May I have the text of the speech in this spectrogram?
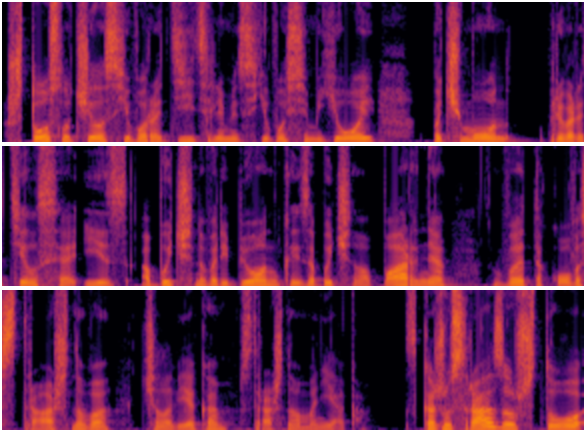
что случилось с его родителями, с его семьей, почему он превратился из обычного ребенка, из обычного парня в такого страшного человека, страшного маньяка. Скажу сразу, что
